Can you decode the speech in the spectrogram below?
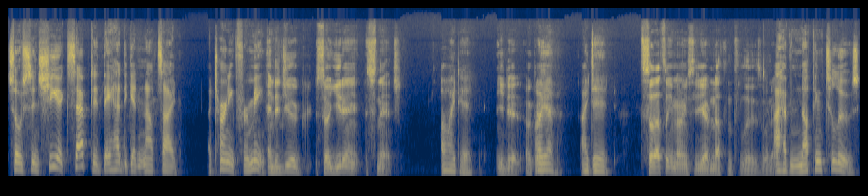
So since she accepted, they had to get an outside attorney for me. and did you, so you didn't snitch? Oh, I did. You did. Okay. Oh yeah, I did. So that's what you meant when you said you have nothing to lose. Whatever. I have nothing to lose.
